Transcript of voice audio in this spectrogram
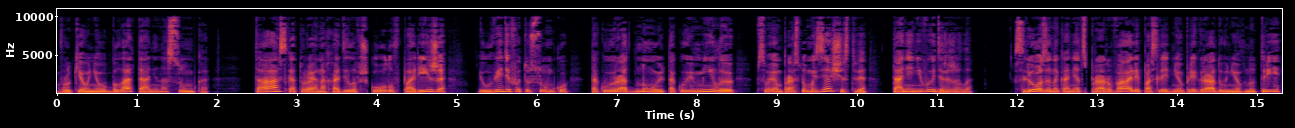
В руке у него была Танина сумка. Та, с которой она ходила в школу в Париже, и, увидев эту сумку, такую родную, такую милую, в своем простом изяществе, Таня не выдержала. Слезы, наконец, прорвали последнюю преграду у нее внутри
